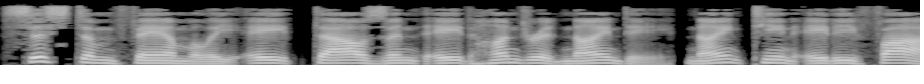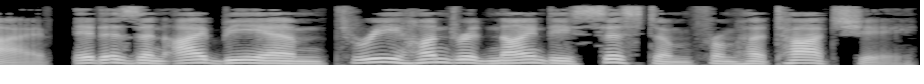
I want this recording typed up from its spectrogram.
System Family 8890 1985, it is an IBM 390 system from Hitachi.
